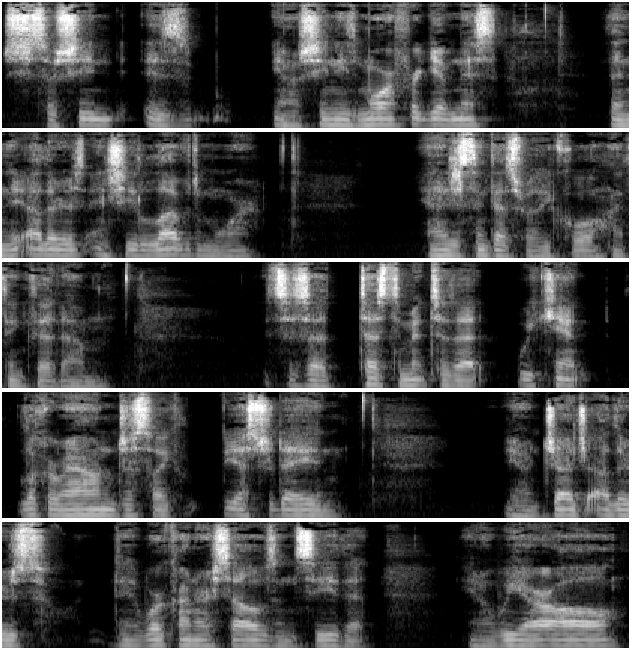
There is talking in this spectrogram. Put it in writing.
so she is, you know, she needs more forgiveness than the others and she loved more. And I just think that's really cool. I think that, um, just a testament to that. We can't look around just like yesterday and, you know, judge others, to work on ourselves and see that, you know, we are all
